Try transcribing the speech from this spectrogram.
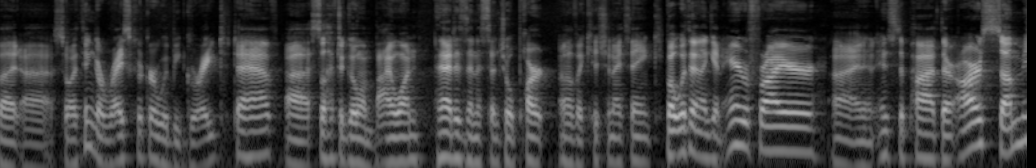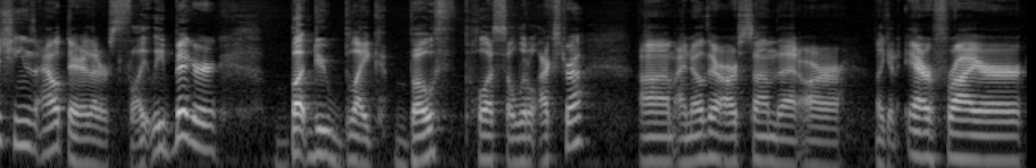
But uh, so I think a rice cooker would be great to have. Uh, still have to go and buy one. That is an essential part of a kitchen, I think. But with like an air fryer uh, and an Instapot, there are some machines out there that are slightly bigger, but do like both plus a little extra. Um, I know there are some that are like an air fryer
